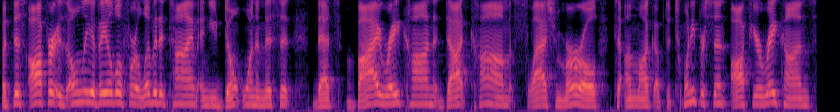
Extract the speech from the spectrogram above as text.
But this offer is only available for a limited time and you don't want to miss it. That's buyraycon.com slash Murrell to unlock up to 20% off your Raycons.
